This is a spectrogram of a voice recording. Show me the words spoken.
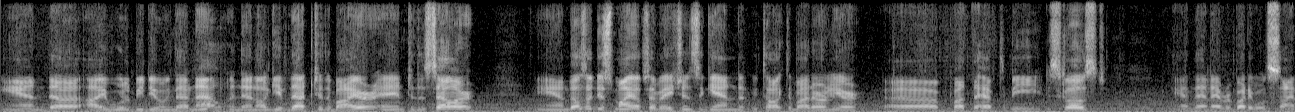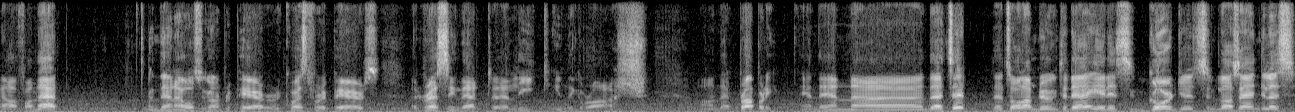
And uh, I will be doing that now. And then I'll give that to the buyer and to the seller. And those are just my observations again that we talked about earlier, uh, but they have to be disclosed. And then everybody will sign off on that. And then I'm also going to prepare a request for repairs addressing that uh, leak in the garage that property. And then uh, that's it. That's all I'm doing today. It is gorgeous in Los Angeles.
